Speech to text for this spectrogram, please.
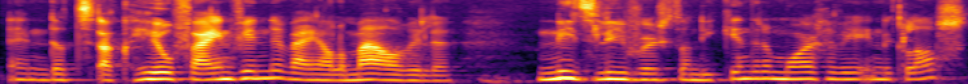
En dat zou ik heel fijn vinden. Wij allemaal willen niets lievers dan die kinderen morgen weer in de klas.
